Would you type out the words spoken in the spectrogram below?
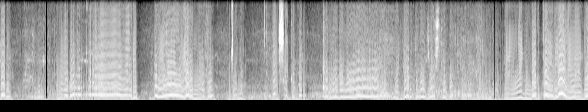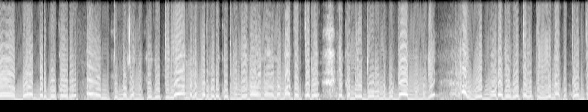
ಸಾರಿ ನೂರ ಎರಡ್ನೂರು ಜನ ಪಾಸ್ ಆಗಿದ್ದಾರೆ. ವಿದ್ಯಾರ್ಥಿಗಳು ಜಾಸ್ತಿ ಬರ್ತಾರೆ. ಈಗ ಬರ್ತಾ ಇಲ್ಲ. ಈಗ ಬರ್ಬೇಕು ಅವರು ತುಂಬಾ ಜನಕ್ಕೆ ಗೊತ್ತಿಲ್ಲ. ಆಮೇಲೆ ಹೊರಗಡೆ ಕೂತ್ಕೊಂಡು ಏನೋ ಏನೋ ಏನೋ ಮಾತಾಡ್ತಾರೆ. ಯಾಕಂದ್ರೆ ದೂರಿನ ಗುಡ್ಡ ಮುನಿಗೆ. ಅಲ್ಲಿ ಹೋಗಿ ನೋಡೋದೇ ಗೊತ್ತಾಗುತ್ತೆ ಏನಾಗುತ್ತೆ ಅಂತ.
